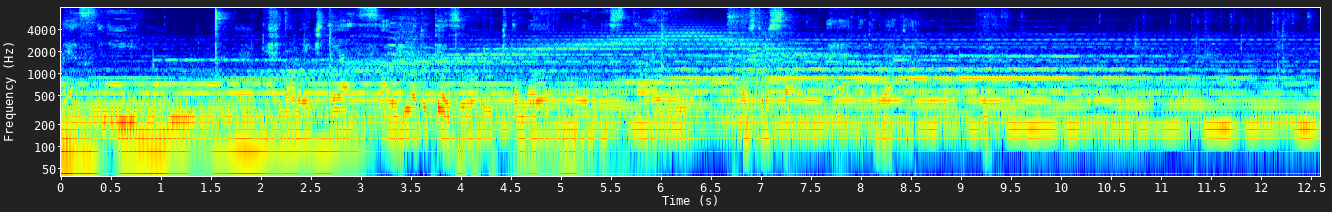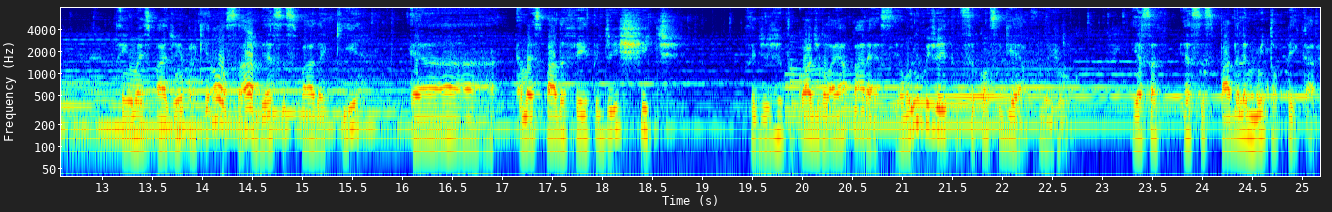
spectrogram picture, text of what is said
desce e finalmente tem a salinha do tesouro que também está em construção. É, ela tá na cara. Tem uma espadinha, para quem não sabe, essa espada aqui é, a, é uma espada feita de cheat. Você digita o código lá e aparece. É o único jeito de você conseguir ela no jogo. E essa, essa espada é muito OP, cara.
